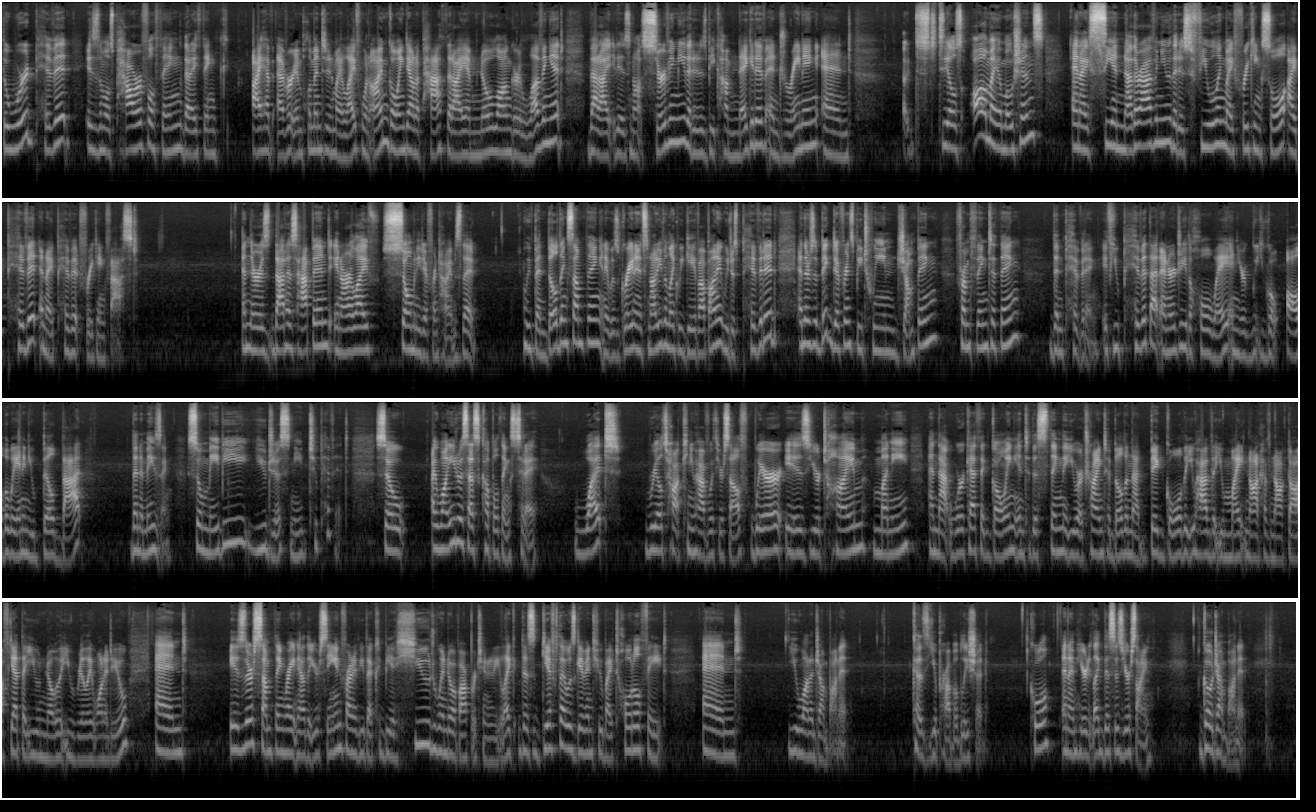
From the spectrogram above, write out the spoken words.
The word pivot is the most powerful thing that I think I have ever implemented in my life when I'm going down a path that I am no longer loving it, that I, it is not serving me, that it has become negative and draining and uh, steals all my emotions, and I see another avenue that is fueling my freaking soul, I pivot and I pivot freaking fast. And there is that has happened in our life so many different times that we've been building something and it was great and it's not even like we gave up on it we just pivoted. And there's a big difference between jumping from thing to thing than pivoting. If you pivot that energy the whole way and you're you go all the way in and you build that then amazing. So maybe you just need to pivot. So i want you to assess a couple things today. What real talk can you have with yourself? Where is your time, money, and that work ethic going into this thing that you are trying to build and that big goal that you have that you might not have knocked off yet that you know that you really want to do? And is there something right now that you're seeing in front of you that could be a huge window of opportunity, like this gift that was given to you by total fate, and you want to jump on it? Because you probably should. Cool? And I'm here to, like, this is your sign. Go jump on it.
